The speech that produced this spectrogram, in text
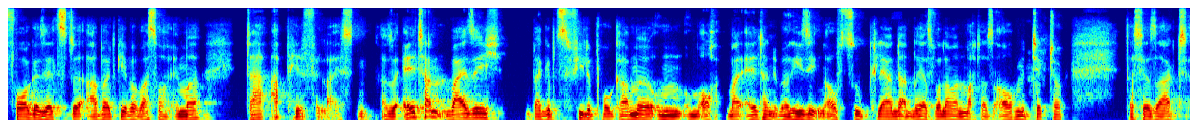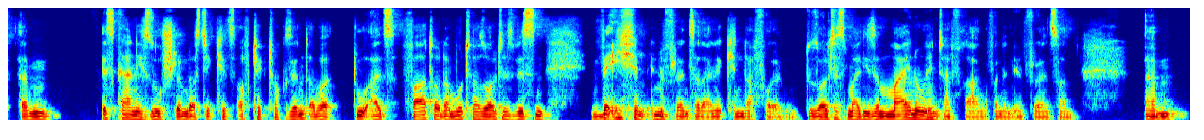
Vorgesetzte, Arbeitgeber, was auch immer, da Abhilfe leisten? Also Eltern, weiß ich, da gibt es viele Programme, um, um auch mal Eltern über Risiken aufzuklären. Der Andreas Wollermann macht das auch mit TikTok, dass er sagt, ähm, ist gar nicht so schlimm, dass die Kids auf TikTok sind, aber du als Vater oder Mutter solltest wissen, welchem Influencer deine Kinder folgen. Du solltest mal diese Meinung hinterfragen von den Influencern. Ähm,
